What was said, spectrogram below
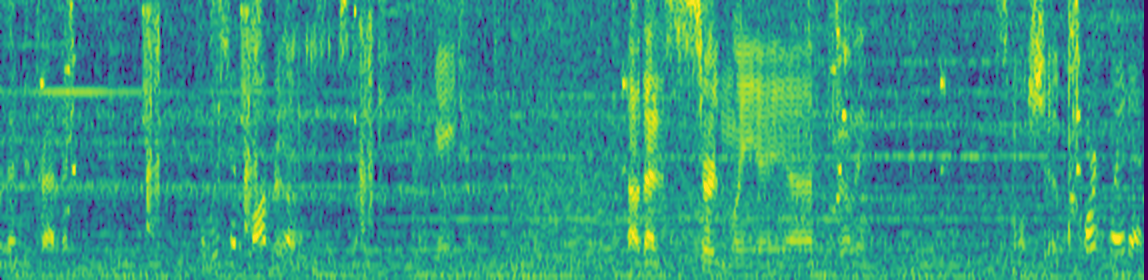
Send to traffic. Solution locked in. these looks like. Engaging. Oh, that is certainly a uh, Moving. small ship. Force laid in.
